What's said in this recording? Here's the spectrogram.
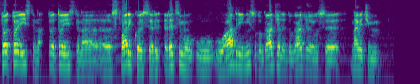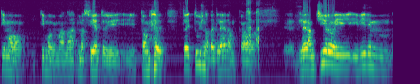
To, to je istina, to je, to je istina. E, stvari koje se, recimo, u, u Adriji nisu događale, događaju se najvećim timo, timovima na, na svijetu i, i to, me, to je tužno da gledam kao gledam Giro i, i vidim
